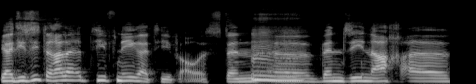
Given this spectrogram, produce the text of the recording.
Ja, die sieht relativ negativ aus, denn mhm. äh, wenn sie nach äh,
